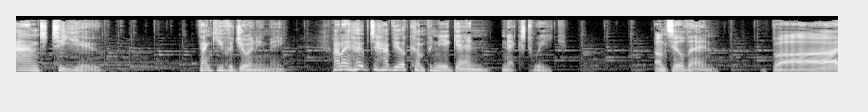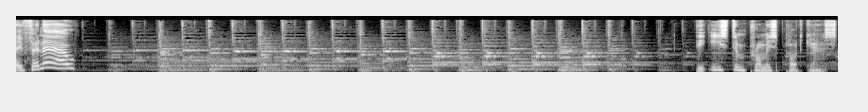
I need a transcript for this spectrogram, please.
And to you. Thank you for joining me, and I hope to have your company again next week. Until then, bye for now. The Eastern Promise podcast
